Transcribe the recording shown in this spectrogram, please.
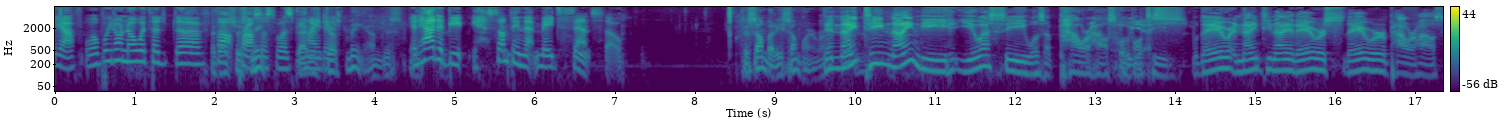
Yeah, well, we don't know what the But thought that's just process me. was That is behind it. just me. I'm just It had to be something that made sense, though. to somebody somewhere. Right? In 1990, USC was a powerhouse football yes. team. They were in 1990. They were they were a powerhouse,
